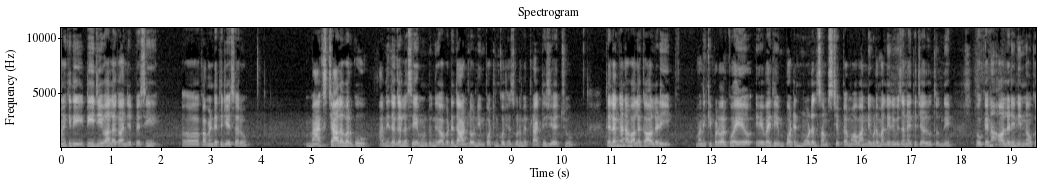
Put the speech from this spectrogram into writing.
మనకి ఇది టీజీ వాళ్ళగా అని చెప్పేసి కామెంట్ అయితే చేశారు. మ్యాథ్స్ చాలా వరకు అన్ని దగ్గరలో సేమ్ ఉంటుంది కాబట్టి దాంట్లో ఉన్న ఇంపార్టెంట్ క్వశ్చన్స్ కూడా మీరు ప్రాక్టీస్ చేయొచ్చు. తెలంగాణ వాళ్ళకి ఆల్రెడీ మనకి ఇప్పటివరకు ఏ ఏవైతే ఇంపార్టెంట్ మోడల్ సమ్స్ చెప్పామో అవన్నీ కూడా మళ్ళీ రివిజన్ అయితే జరుగుతుంది. ఓకేనా ఆల్రెడీ నిన్న ఒక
